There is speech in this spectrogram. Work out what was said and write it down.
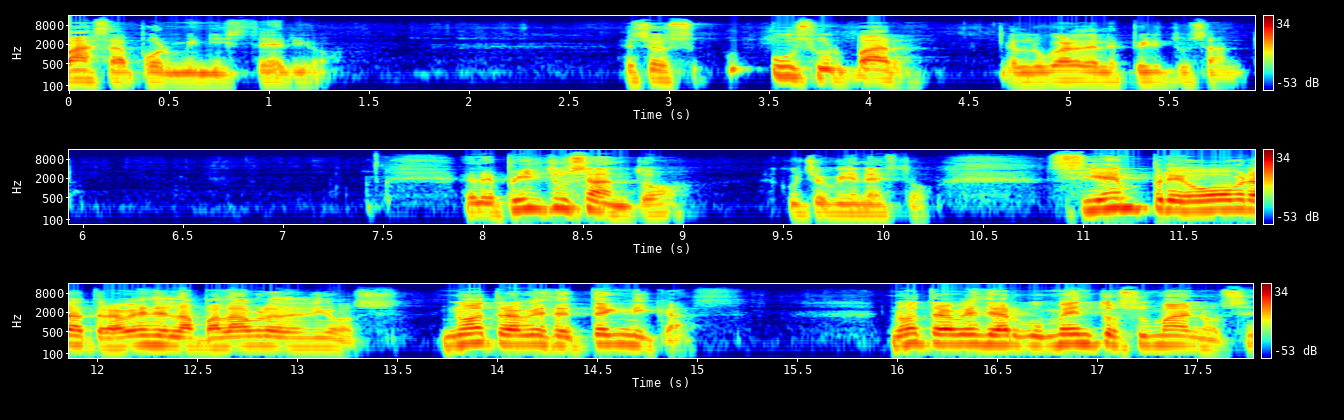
pasa por ministerio. Eso es usurpar el lugar del Espíritu Santo. El Espíritu Santo, escuche bien esto, siempre obra a través de la palabra de Dios, no a través de técnicas, no a través de argumentos humanos,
